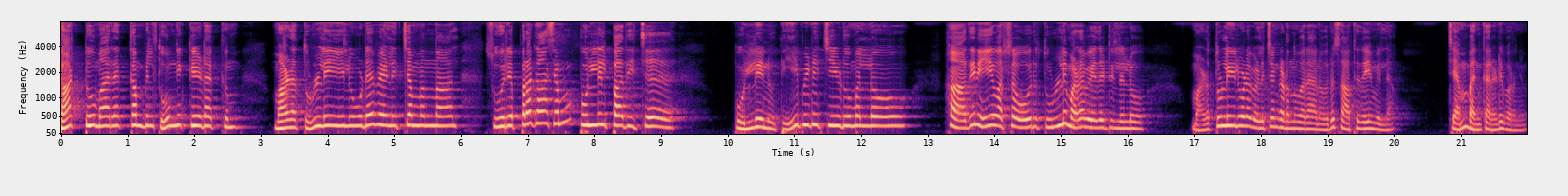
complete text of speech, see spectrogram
കാട്ടുമരക്കമ്പിൽ തൂങ്ങിക്കിടക്കും. മഴത്തുള്ളിയിലൂടെ വെളിച്ചം വന്നാൽ സൂര്യപ്രകാശം പുല്ലിൽ പതിച്ച് പുല്ലിനു തീ പിടിച്ചിടുമല്ലോ. അതിന് ഈ വർഷം ഒരു തുള്ളി മഴ പെയ്തിട്ടില്ലല്ലോ. മഴത്തുള്ളിയിലൂടെ വെളിച്ചം കടന്നു വരാൻ ഒരു സാധ്യതയുമില്ല. ചെമ്പൻ കരടി പറഞ്ഞു.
